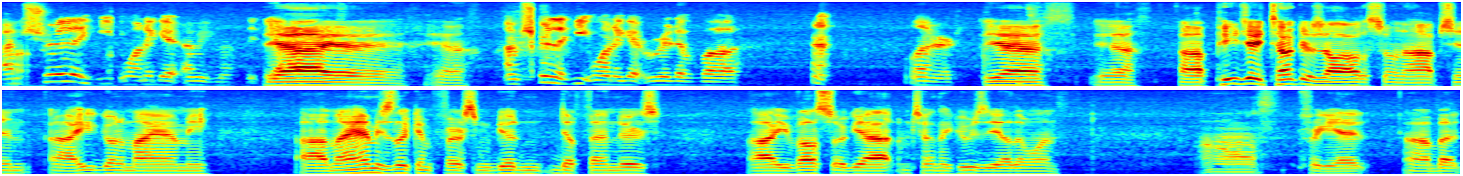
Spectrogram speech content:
I'm sure the Heat want to get. I mean, not the, Yeah, yeah, yeah, yeah. I'm sure the Heat want to get rid of uh, Leonard. Yeah, yeah. Uh, PJ Tucker's also an option. Uh, he could go to Miami. Uh, Miami's looking for some good defenders. Uh, you've also got, I'm trying to think who's the other one. Uh, forget it. Uh, but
